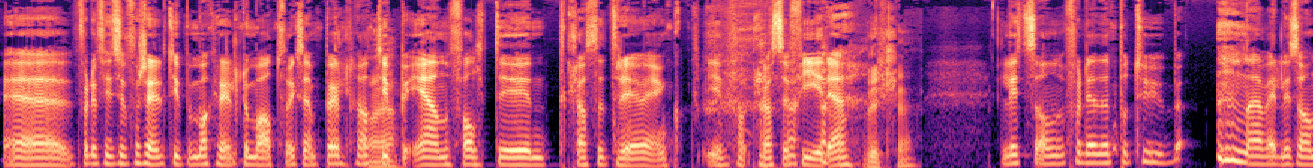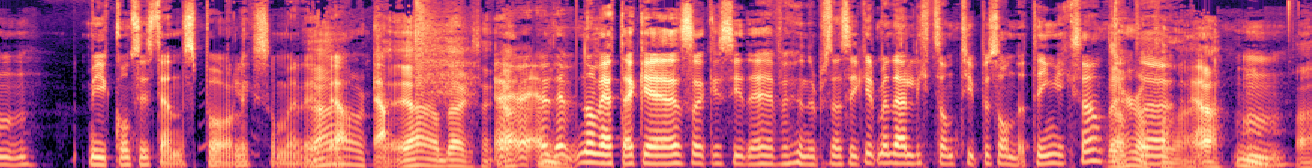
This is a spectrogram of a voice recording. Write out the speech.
For det finnes jo forskjellige typer makrell til mat, f.eks. At type 1 falt i klasse 3 og 1 i klasse 4. Virkelig. Litt sånn fordi det på tube er veldig sånn mye konsistens på, liksom. Eller, Ja, okay. ja. ja, det er ikke tenkt. Eh, Ja. Mm. nå vet jeg ikke, jeg skal ikke si det for 100 sikkert, men det er litt sånn type sånne ting, ikke sant? Det kan At, godt eh. Ja. mm. Mm. Ja.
